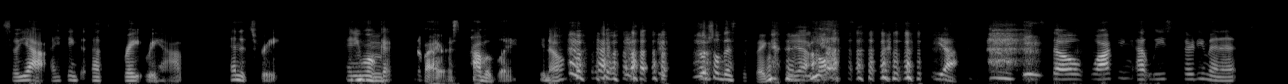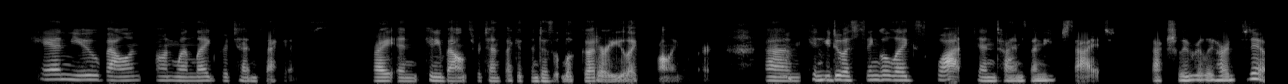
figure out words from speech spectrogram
So yeah, I think that that's great rehab, and it's free, and you won't Mhm. get coronavirus probably. You know. social distancing yeah yeah. So walking at least thirty minutes. Can you balance on one leg for ten seconds? Right, and can you balance for ten seconds? And does it look good, or are you like falling over? Um, can you do a single leg squat ten times on each side? Actually really hard to do.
